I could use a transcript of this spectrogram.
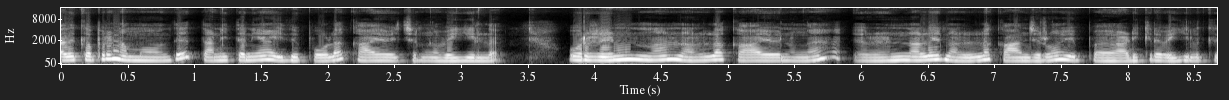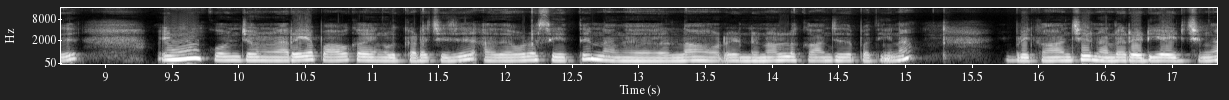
அதுக்கப்புறம் நம்ம வந்து தனித்தனியாக இது போல் காய வச்சுருங்க வெயிலில். ஒரு ரெண்டு நாள் நல்லா காயணுங்க. ரெண்டு நாளே நல்லா காஞ்சிரும். இப்போ அடிக்கிற வெயிலுக்கு. இன்னும் கொஞ்சம் நிறைய பாவக்காய் எங்களுக்கு கிடச்சிச்சு. அதோடு சேர்த்து நாங்கள் எல்லாம் ரெண்டு நாளில் காஞ்சது பார்த்திங்கன்னா இப்படி காஞ்சி நல்லா ரெடி ஆகிடுச்சுங்க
